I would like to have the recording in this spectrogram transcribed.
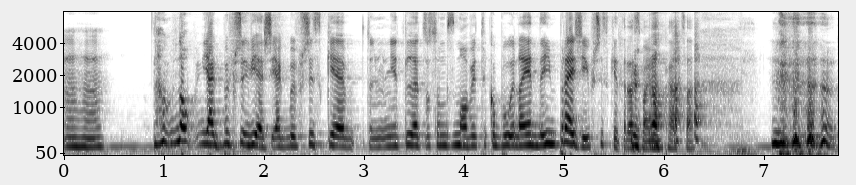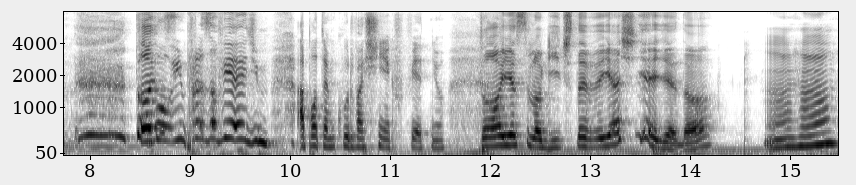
Mhm. No, jakby, wiesz, jakby wszystkie, nie tyle co są w zmowie, tylko były na jednej imprezie i wszystkie teraz mają kaca. To Bo jest, impreza wiedźm! A potem, kurwa, śnieg w kwietniu. to jest logiczne wyjaśnienie, no. Mhm.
